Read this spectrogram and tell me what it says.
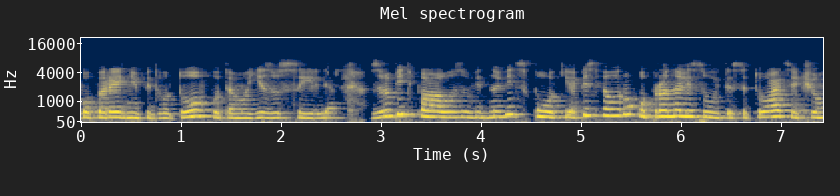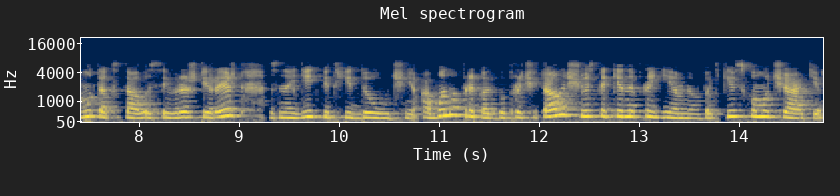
попередню підготовку та мої зусилля. Зробіть паузу, відновіть спокій, а після уроку проаналізуйте ситуацію, чому так сталося, і врешті-решт знайдіть підхід до учня. Або, наприклад, ви прочитали щось таке неприємне в батьківському чаті,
